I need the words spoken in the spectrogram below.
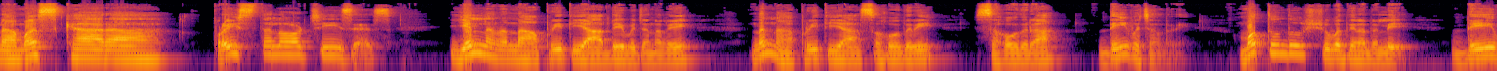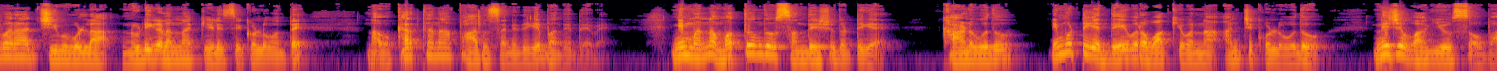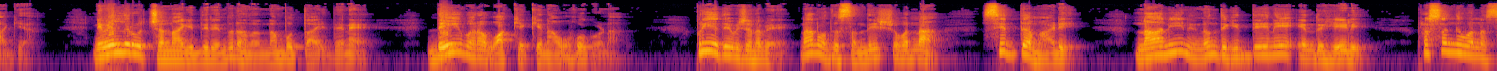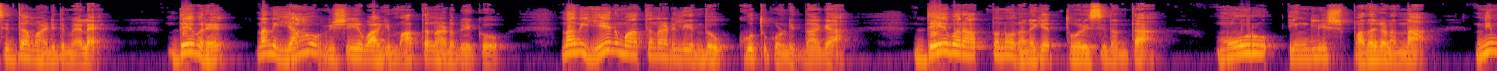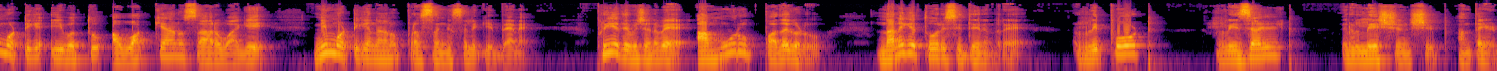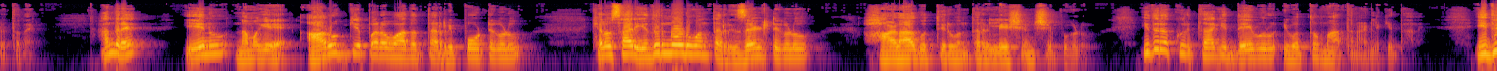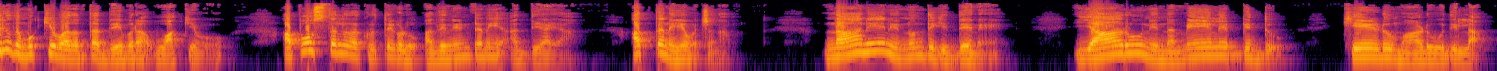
ನಮಸ್ಕಾರ. Price lord Jesus ಎಲ್ಲ ನನ್ನ ಪ್ರೀತಿಯ ದೇವಜನರೇ ನನ್ನ ಪ್ರೀತಿಯ ಸಹೋದರಿ, ಸಹೋದರ ದೇವಜನರೇ ಮತ್ತೊಂದು ಶುಭ ದಿನದಲ್ಲಿ ದೇವರ ಜೀವವುಳ್ಳ ನುಡಿಗಳನ್ನು ಕೇಳಿಸಿಕೊಳ್ಳುವಂತೆ ನಾವು ಕರ್ತನ ಪಾದ ಸನ್ನಿಧಿಗೆ ಬಂದಿದ್ದೇವೆ. ನಿಮ್ಮನ್ನು ಮತ್ತೊಂದು ಸಂದೇಶದೊಟ್ಟಿಗೆ ಕಾಣುವುದು, ನಿಮ್ಮೊಟ್ಟಿಗೆ ದೇವರ ವಾಕ್ಯವನ್ನು ಹಂಚಿಕೊಳ್ಳುವುದು ನಿಜವಾಗಿಯೂ ಸೌಭಾಗ್ಯ. ನೀವೆಲ್ಲರೂ ಚೆನ್ನಾಗಿದ್ದೀರಿ ಎಂದು ನಾನು ನಂಬುತ್ತಾ ಇದ್ದೇನೆ. ದೇವರ ವಾಕ್ಯಕ್ಕೆ ನಾವು ಹೋಗೋಣ. ಪ್ರಿಯ ದೇವಜನವೇ ನಾನು ಒಂದು ಸಂದೇಶವನ್ನು ಸಿದ್ಧ ಮಾಡಿ, ನಾನೇ ನಿನ್ನೊಂದಿಗಿದ್ದೇನೆ ಎಂದು ಹೇಳಿ ಪ್ರಸಂಗವನ್ನು ಸಿದ್ಧ ಮಾಡಿದ ಮೇಲೆ, ದೇವರೇ, ನಾನು ಯಾವ ವಿಷಯವಾಗಿ ಮಾತನಾಡಬೇಕು? ನಾನು ಏನು ಮಾತನಾಡಲಿ ಎಂದು ಕೂತುಕೊಂಡಿದ್ದಾಗ ದೇವರಾತ್ಮನು ನನಗೆ ತೋರಿಸಿದಂಥ ಮೂರು ಇಂಗ್ಲಿಷ್ ಪದಗಳನ್ನು ನಿಮ್ಮೊಟ್ಟಿಗೆ ಇವತ್ತು ಆ ವಾಕ್ಯಾನುಸಾರವಾಗಿ ನಿಮ್ಮೊಟ್ಟಿಗೆ ನಾನು ಪ್ರಸಂಗಿಸಲಿಕ್ಕಿದ್ದೇನೆ. ಪ್ರಿಯ ದೇವಜನವೇ ಆ ಮೂರು ಪದಗಳು ನನಗೆ ತೋರಿಸಿದ್ದೇನೆಂದರೆ ರಿಪೋರ್ಟ್ ರಿಸಲ್ಟ್ ರಿಲೇಷನ್ಶಿಪ್ ಅಂತ ಹೇಳುತ್ತದೆ. ಅಂದರೆ ಏನು? ನಮಗೆ ಆರೋಗ್ಯಪರವಾದಂಥ ರಿಪೋರ್ಟ್ಗಳು ಕೆಲವು ಸಾರಿ ಎದುರು ನೋಡುವಂಥ ರಿಸಲ್ಟ್ಗಳು ಹಾಳಾಗುತ್ತಿರುವಂಥ ರಿಲೇಷನ್ಶಿಪ್ಗಳು ಇದರ ಕುರಿತಾಗಿ ದೇವರು ಇವತ್ತು ಮಾತನಾಡಲಿಕ್ಕಿದ್ದಾನೆ. ಈ ದಿನದ ಮುಖ್ಯವಾದಂಥ ದೇವರ ವಾಕ್ಯವು ಅಪೋಸ್ತಲರ ಕೃತ್ಯಗಳು ಹದಿನೆಂಟನೆಯ ಅಧ್ಯಾಯ ಹತ್ತನೆಯ ವಚನ. ನಾನೇ ನಿನ್ನೊಂದಿಗಿದ್ದೇನೆ, ಯಾರೂ ನಿನ್ನ ಮೇಲೆ ಬಿದ್ದು ಕೇಡು ಮಾಡುವುದಿಲ್ಲ.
